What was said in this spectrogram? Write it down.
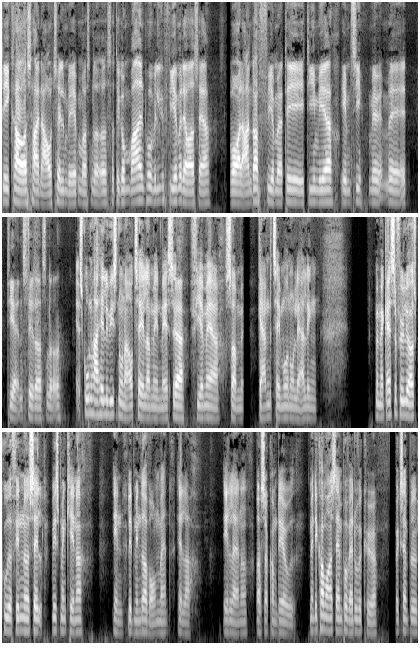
det ikke har også har en aftale med dem og sådan noget. Så det går meget ind på, hvilke firma det også er. Hvor at andre firmaer, det, de er mere empty med, med de ansatte og sådan noget. Ja, skolen har heldigvis nogle aftaler med en masse Ja. firmaer, som gerne vil tage imod nogle lærlinge. Men man kan selvfølgelig også gå ud og finde noget selv, hvis man kender en lidt mindre vognmand eller et eller andet, og så komme derud. Men det kommer også an på, hvad du vil køre. For eksempel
